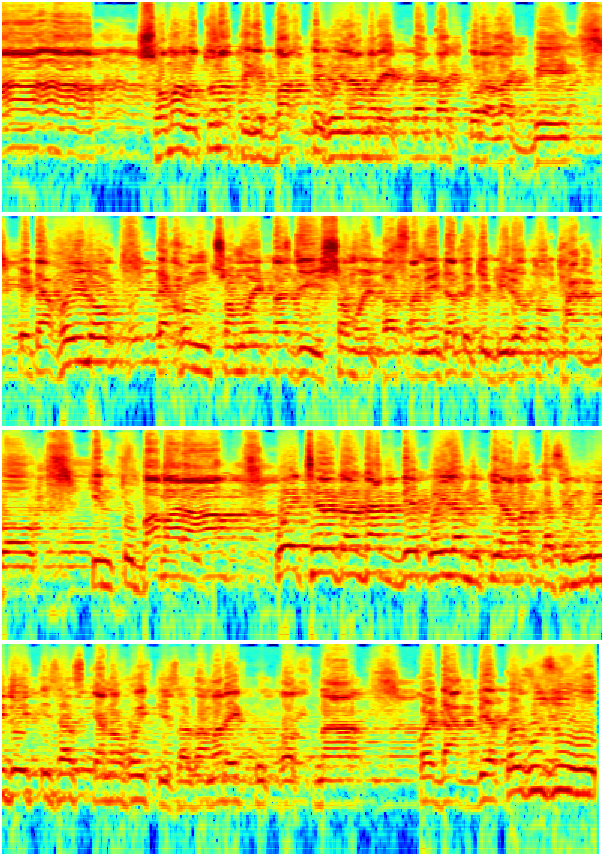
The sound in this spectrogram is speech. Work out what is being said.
মা, সমালোচনা থেকে বাঁচতে হইলে আমার একটা কাজ করা লাগবে। এটা হইল, এখন সময়টা যেই সময়টা আমি এটা থেকে বিরত থাকব। কিন্তু বাবারা, ওই ছেলেটা ডাক দিয়ে কইলাম, তুই আমার কাছে মুড়ি দইতিছাস কেন? হইতিছাস, আমার একটু কস না। কয়, ডাক দিয়ে কই হুজুর,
